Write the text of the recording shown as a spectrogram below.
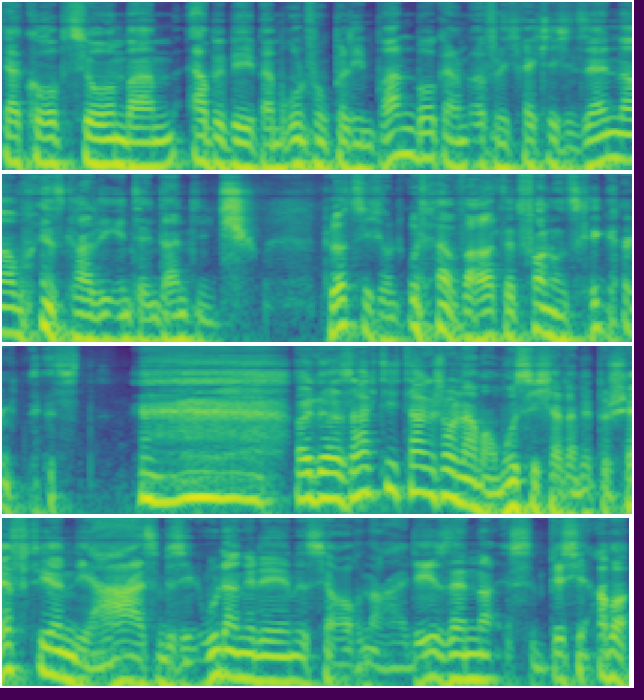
der Korruption beim RBB, beim Rundfunk Berlin-Brandenburg, einem öffentlich-rechtlichen Sender, wo jetzt gerade die Intendantin plötzlich und unerwartet von uns gegangen ist. Und da sagt die Tagesschau, na, man muss sich ja damit beschäftigen. Ja, ist ein bisschen unangenehm, ist ja auch ein ARD-Sender, ist ein bisschen, aber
